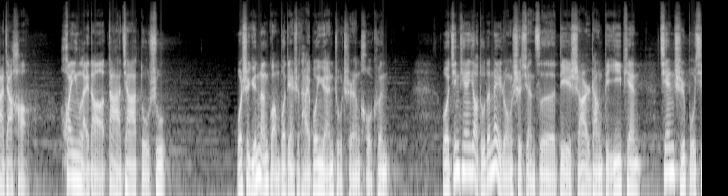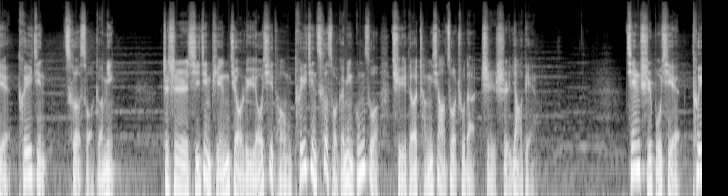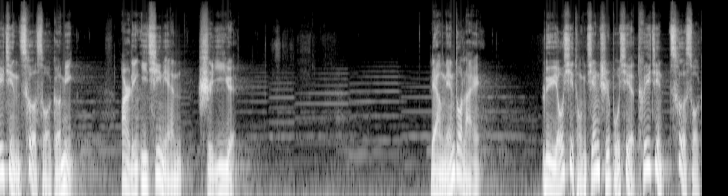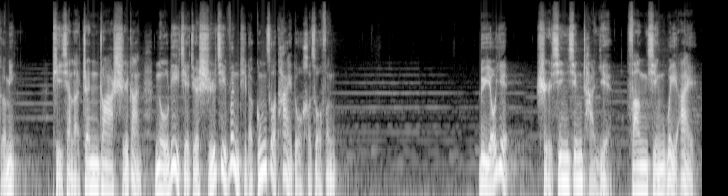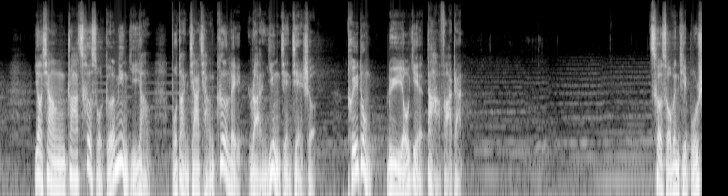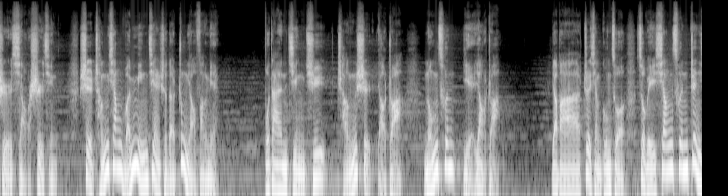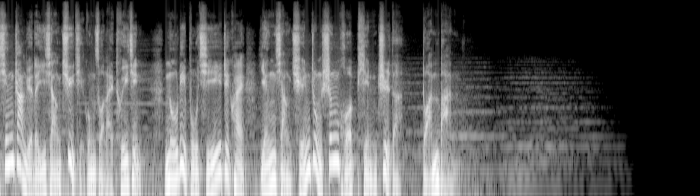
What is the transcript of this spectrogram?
大家好，欢迎来到大家读书。我是云南广播电视台播音员、主持人侯坤。我今天要读的内容是选自第十二章第一篇“坚持不懈推进厕所革命”。这是习近平就旅游系统推进厕所革命工作取得成效作出的指示要点。坚持不懈推进厕所革命。二零一七年十一月，两年多来，旅游系统坚持不懈推进厕所革命。体现了真抓实干、努力解决实际问题的工作态度和作风。旅游业是新兴产业，方兴未艾，要像抓厕所革命一样，不断加强各类软硬件建设，推动旅游业大发展。厕所问题不是小事情。是城乡文明建设的重要方面，不但景区、城市要抓，农村也要抓，要把这项工作作为乡村振兴战略的一项具体工作来推进，努力补齐这块影响群众生活品质的短板。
